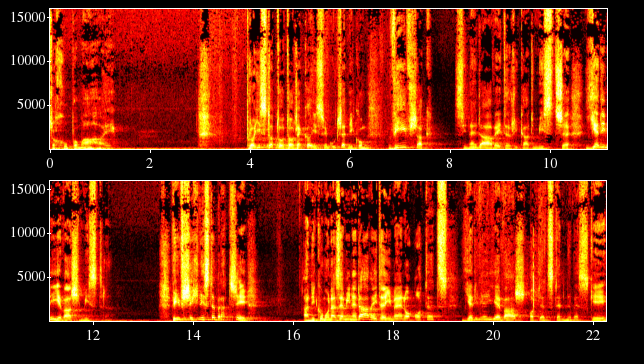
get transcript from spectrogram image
trochu pomáhají. Pro jistotu to řekl i svým účetníkům. Vy však si nedávejte říkat mistře, jediný je váš mistr. Vy všichni jste bratři A nikomu na zemi nedávejte jméno Otec, jedině je váš Otec ten nebeský.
